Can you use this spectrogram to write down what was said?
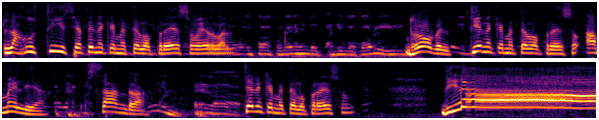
La justicia tiene que meterlo preso, Edward. Robert tiene que meterlo preso. Amelia, Sandra, tienen que meterlo preso. ¡Diablo!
